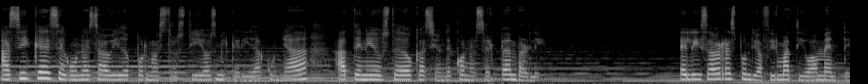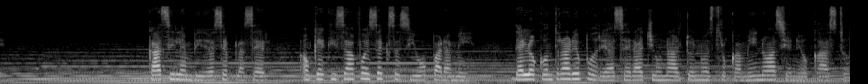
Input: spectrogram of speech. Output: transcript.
Así que, según he sabido por nuestros tíos, mi querida cuñada, ha tenido usted ocasión de conocer Pemberley. Elizabeth respondió afirmativamente. Casi le envidio ese placer, aunque quizá fuese excesivo para mí. De lo contrario, podría hacer allí un alto en nuestro camino hacia Newcastle.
